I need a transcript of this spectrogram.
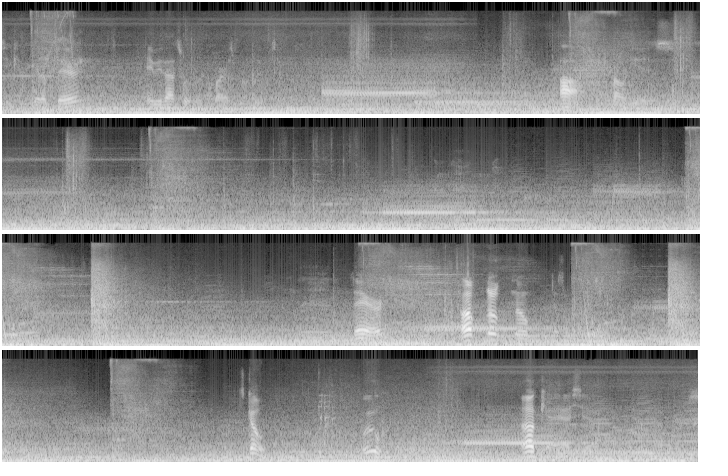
See, can I get up there? Maybe that's what requires momentum. Ah, probably is. And then, and then there. Oh, no, no, doesn't work. Let's go. Woo. Okay, I see how that works.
